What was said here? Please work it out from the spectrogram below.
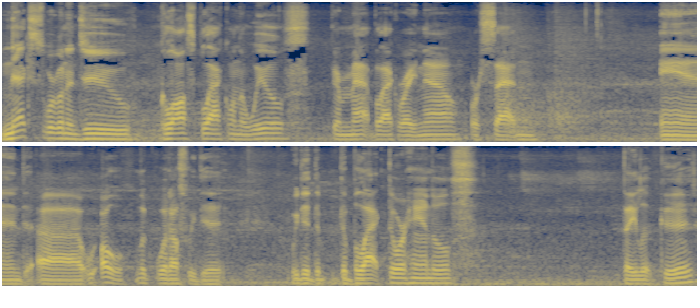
Next, we're gonna do gloss black on the wheels. They're matte black right now, or satin. And uh, oh, look what else we did. We did the, the black door handles. They look good.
